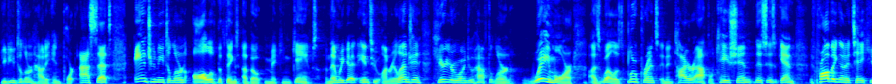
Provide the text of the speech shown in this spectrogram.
You need to learn how to import assets, and you need to learn all of the things about making games. And then we get into Unreal Engine. Here you're going to have to learn way more, as well as blueprints, an entire application. This is, again, it's probably going to take you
